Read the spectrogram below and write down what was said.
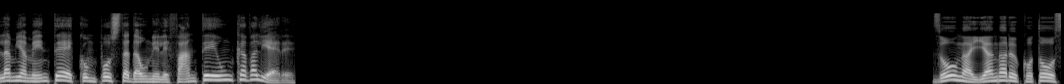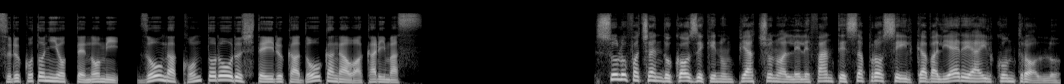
La mia mente è composta da un elefante e un cavaliere. 象が嫌がることをすることによってのみ、象がコントロールしているかどうかがわかります。Solo facendo cose che non piacciono all'elefante saprò se il cavaliere ha il controllo.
